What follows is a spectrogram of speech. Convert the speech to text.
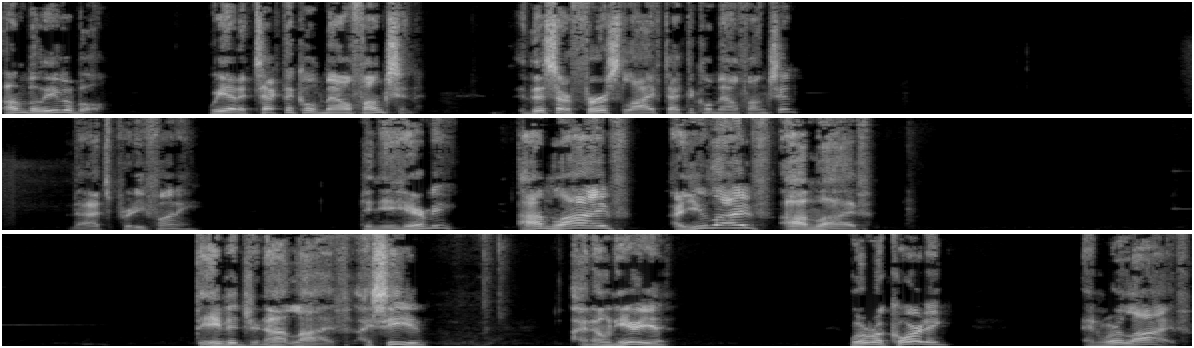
Unbelievable. We had a technical malfunction. Is this our first live technical malfunction? That's pretty funny. Can you hear me? I'm live. Are you live? I'm live. David, you're not live. I see you. I don't hear you. We're recording and we're live.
